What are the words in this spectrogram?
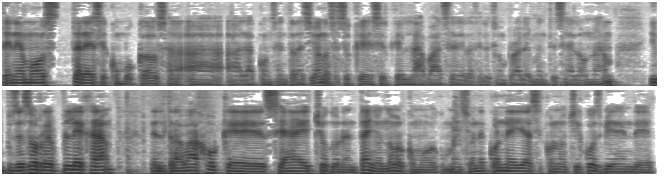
tenemos 13 convocados a, la concentración, o sea, eso quiere decir que la base de la selección probablemente sea la UNAM, y pues eso refleja el trabajo que se ha hecho durante años, ¿no? Como mencioné con ellas y con los chicos, vienen de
